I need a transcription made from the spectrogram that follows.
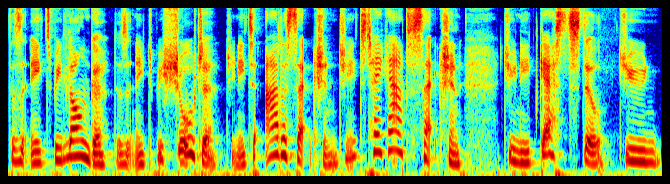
Does it need to be longer? Does it need to be shorter? Do you need to add a section? Do you need to take out a section? Do you need guests still? Do you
